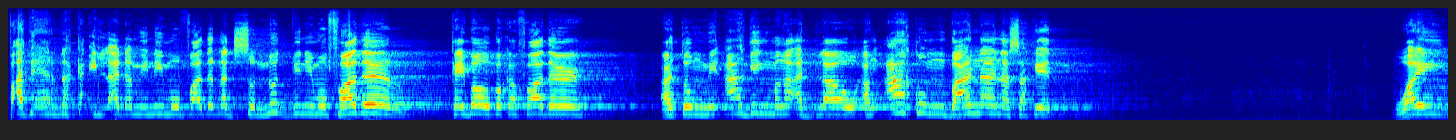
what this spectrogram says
Father, nakailan na minimo, Father, nagsunod minimo, Father. Kay bao ba ka, Father? Atong miaging mga adlaw ang akong bana na sakit. Why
